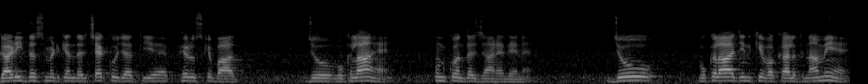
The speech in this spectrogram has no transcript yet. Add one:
गाड़ी 10 मिनट के अंदर चेक हो जाती है, फिर उसके बाद जो वकला हैं, उनको अंदर जाने देना है। जो वकला जिनके वकालतनामे हैं,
